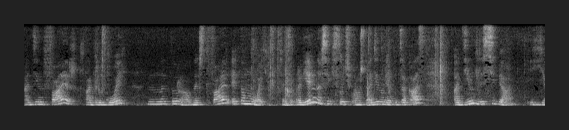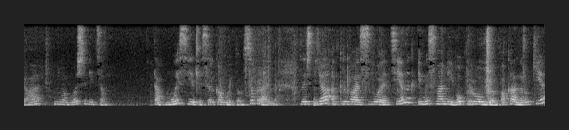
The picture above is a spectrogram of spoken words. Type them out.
Один Fire, а другой Натурал. Значит, Fire это мой. Сейчас я проверю на всякий случай, потому что один у меня под заказ, один для себя. Я не могу ошибиться. Так, мой светлый, сороковой тон, все правильно. Значит, я открываю свой оттенок, и мы с вами его пробуем. Пока на руке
